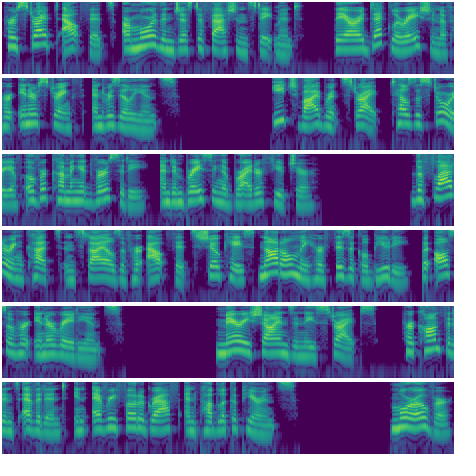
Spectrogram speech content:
Her striped outfits are more than just a fashion statement, they are a declaration of her inner strength and resilience. Each vibrant stripe tells a story of overcoming adversity and embracing a brighter future. The flattering cuts and styles of her outfits showcase not only her physical beauty but also her inner radiance. Meri shines in these stripes, her confidence evident in every photograph and public appearance. Moreover,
